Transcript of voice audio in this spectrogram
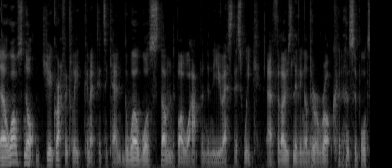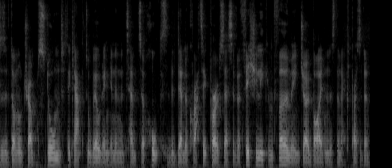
Now, whilst not geographically connected to Kent, the world was stunned by what happened in the US this week. Uh, for those living under a rock, supporters of Donald Trump stormed the Capitol building in an attempt to halt the democratic process of officially confirming Joe Biden as the next president.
